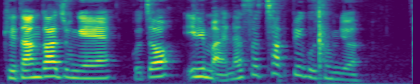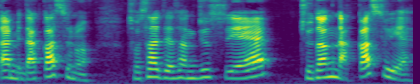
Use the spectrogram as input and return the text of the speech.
계단가 중에 그죠? 1 마이너스 착비 구성률 다음에 낙가수는 조사 대상 주수에 주당 낙가수에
